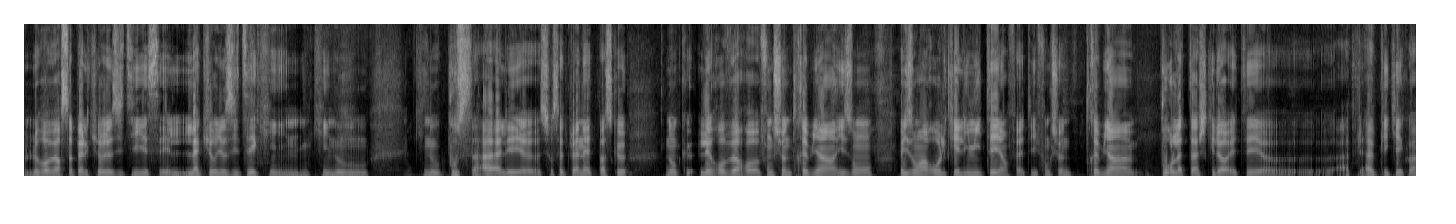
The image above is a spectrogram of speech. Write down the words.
le rover s'appelle Curiosity et c'est la curiosité qui, qui nous qui nous pousse à aller euh, sur cette planète parce que donc les rovers euh, fonctionnent très bien. Ils ont ils ont un rôle qui est limité en fait. Ils fonctionnent très bien pour la tâche qui leur a été euh, appli- appliquée quoi.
